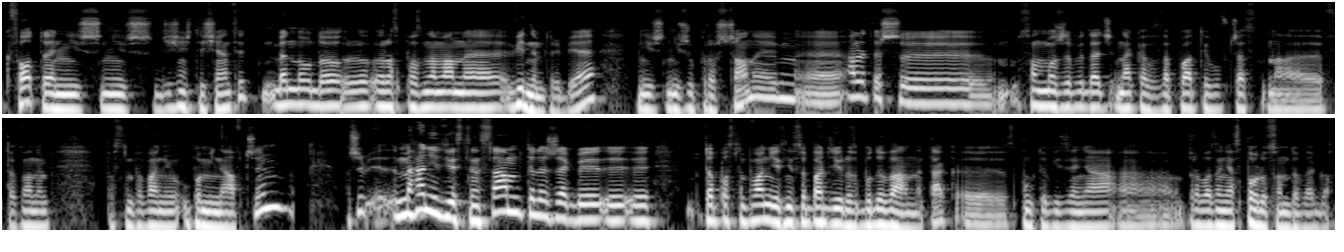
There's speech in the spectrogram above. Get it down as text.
kwotę niż, niż 10 tysięcy będą do, rozpoznawane w innym trybie niż, niż uproszczonym, y, ale też sąd może wydać nakaz zapłaty wówczas na, w tak zwanym postępowaniu upominawczym. Znaczy, mechanizm jest ten sam, tyle że jakby to postępowanie jest nieco bardziej rozbudowane, tak, z punktu widzenia prowadzenia sporu sądowego.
